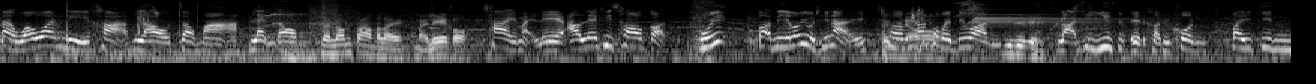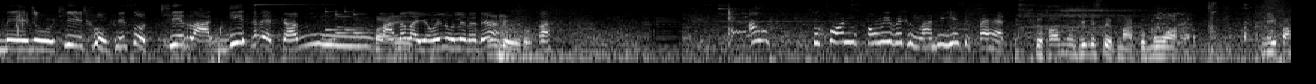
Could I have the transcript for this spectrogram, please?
แต่ว่าวันนี้ค่ะเราจะมาแรนดอมแล้วน้อมตามอะไรหมายเลขเหรอใช่หมายเลขเอาเลขที่ชอบก่อนหุย ตอนนี้เราอยู่ที่ไหน Terminal Terminal 21 21 ร้านที่ 21 ค่ะทุกคน ไปกินเมนูที่ถูกที่สุดที่ร้าน 21 กัน ไปร้านอะไรยังไม่รู้เลยนะเนี่ยไม่รู้ ไปเอ้าทุกคนเขามีไปถึงร้านที่28คือข้อมูลที่ไปสืบมาคือมั่วครับนี่ปะ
